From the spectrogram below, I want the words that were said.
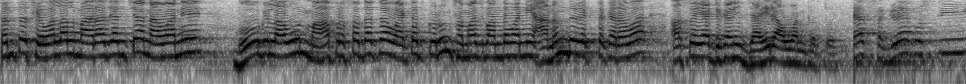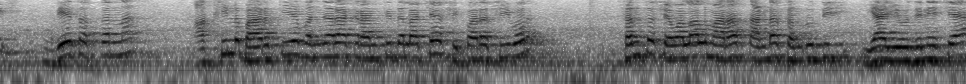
संत सेवालाल महाराजांच्या नावाने भोग लावून महाप्रसादाचा वाटप करून समाज बांधवांनी आनंद व्यक्त करावा असं या ठिकाणी जाहीर आव्हान करतोय. ह्या सगळ्या गोष्टी देत असताना अखिल भारतीय बंजारा क्रांती दलाच्या शिफारसीवर संत सेवालाल महाराज तांडा समृद्धी या योजनेच्या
